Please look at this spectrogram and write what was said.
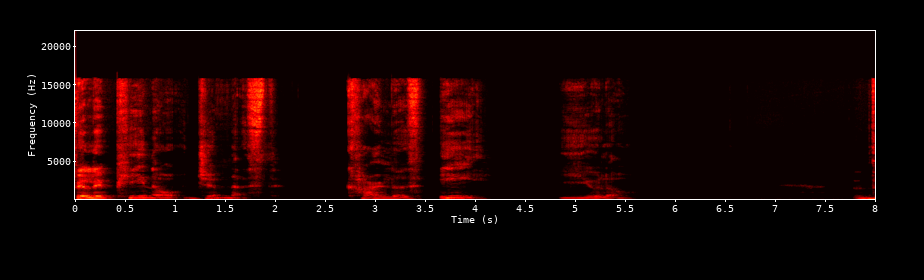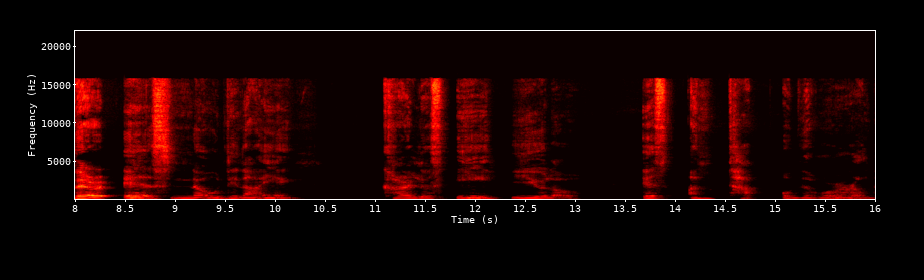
Filipino gymnast Carlos E. Yulo. There is no denying Carlos E. Yulo is on top of the world.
